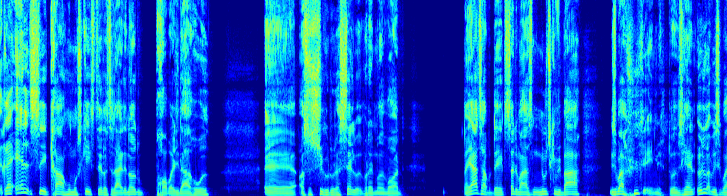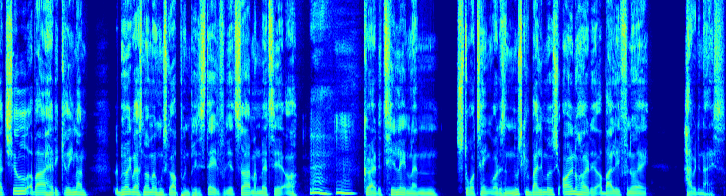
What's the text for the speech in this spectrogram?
reelt set krav, hun måske stiller til dig. Det er noget, du propper i dit eget hoved. Øh, og så syger du dig selv ud på den måde, hvor at, når jeg tager på date, så er det meget sådan, nu skal vi bare, vi skal bare hygge egentlig. Du ved, vi skal have en øl, og vi skal bare chill og bare have det grineren. Det behøver ikke være sådan noget med, at hun skal op på en pedestal, fordi at så er man med til at Mm. gøre det til en eller anden stor ting, hvor det er sådan, nu skal vi bare lige mødes i øjenhøjde, og bare lige finde ud af, har vi det nice?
